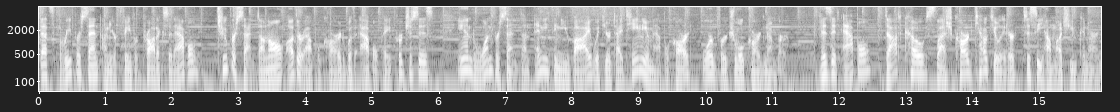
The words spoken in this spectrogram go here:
That's 3% on your favorite products at Apple, 2% on all other Apple Card with Apple Pay purchases, and 1% on anything you buy with your titanium Apple Card or virtual card number. Visit apple.co slash card calculator to see how much you can earn.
